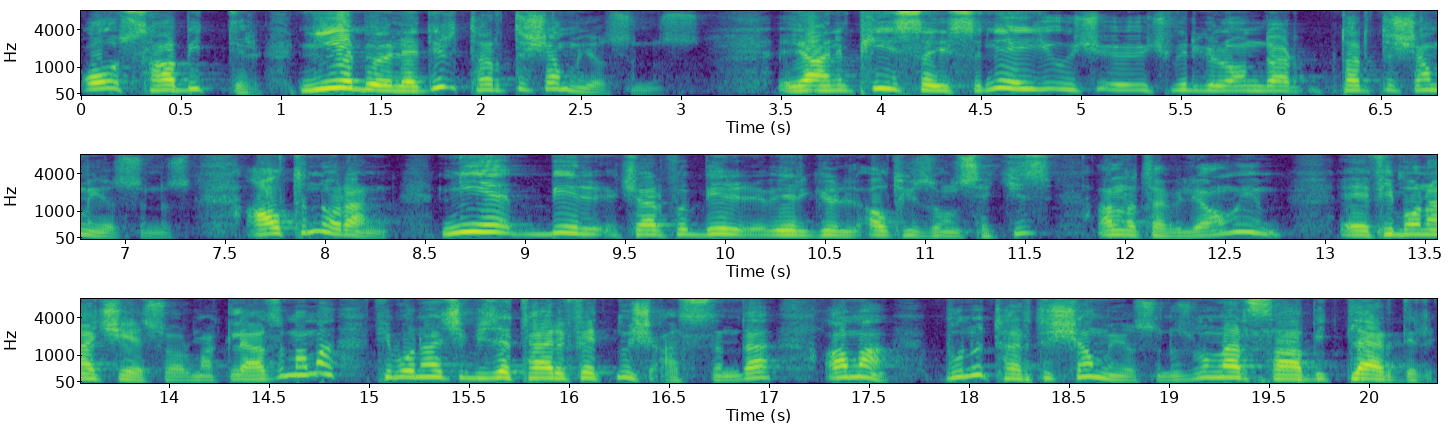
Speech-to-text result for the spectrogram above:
O sabittir. Niye böyledir tartışamıyorsunuz. Yani pi sayısı ne 3 3,14 tartışamıyorsunuz. Altın oran niye 1 çarpı 1,618 anlatabiliyor muyum? E, Fibonacci'ye sormak lazım ama Fibonacci bize tarif etmiş aslında ama bunu tartışamıyorsunuz. Bunlar sabitlerdir.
